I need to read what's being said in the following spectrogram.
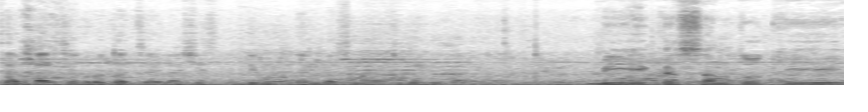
सरकारच्या विरोधात जाईल अशीच धनगर समाजाची भूमिका आहे. मी एकच सांगतो की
